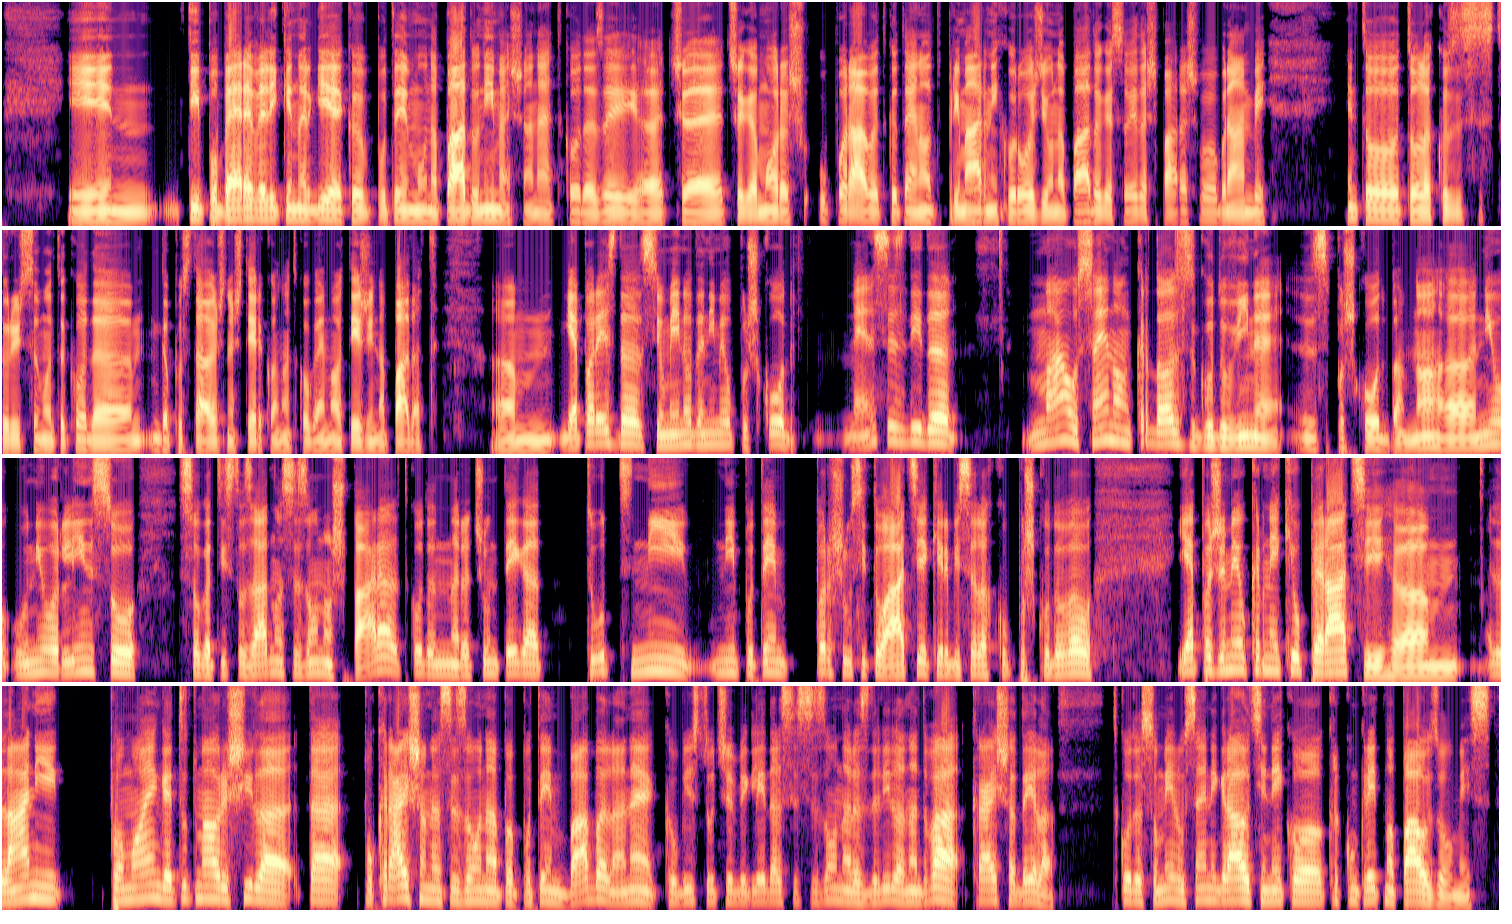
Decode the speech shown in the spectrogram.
In ti pobere veliko energije, ki potem v napadu nimaš. Tako da zdaj, če, če ga moraš uporabiti kot eno od primarnih orožij v napadu, ga seveda šparaš v obrambi. In to, to lahko storiš samo tako, da ga postaviš na šterko, no, tako ga je malo težje napadati. Um, je pa res, da si omenil, da ni imel poškodb. Meni se zdi, da ima vseeno kar dosti zgodovine s poškodbami. No? Uh, v New Orleansu so ga tisto zadnjo sezono šparali, tako da na račun tega tudi ni, ni potem prišel v situacije, kjer bi se lahko poškodoval je pa že imel kar nekaj operacij. Um, lani, po mojem, je tudi malo rešila ta pokrajšana sezona, pa potem Babel, ko v bistvu, če bi gledali, se sezona razdelila na dva krajša dela. Tako da so imeli vse igravci neko konkretno pauzo vmes.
